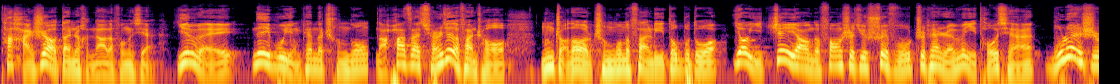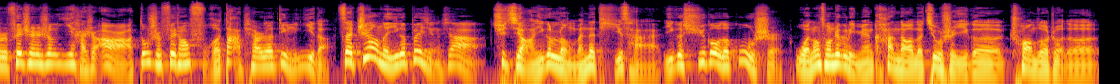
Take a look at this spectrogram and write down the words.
他还是要担着很大的风险，因为那部影片的成功。哪怕在全世界的范畴能找到成功的范例都不多，要以这样的方式去说服制片人为你投钱，无论是《飞驰人生》一还是二啊，都是非常符合大片的定义的。在这样的一个背景下去讲一个冷门的题材，一个虚构的故事，我能从这个里面看到的就是一个创作者的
